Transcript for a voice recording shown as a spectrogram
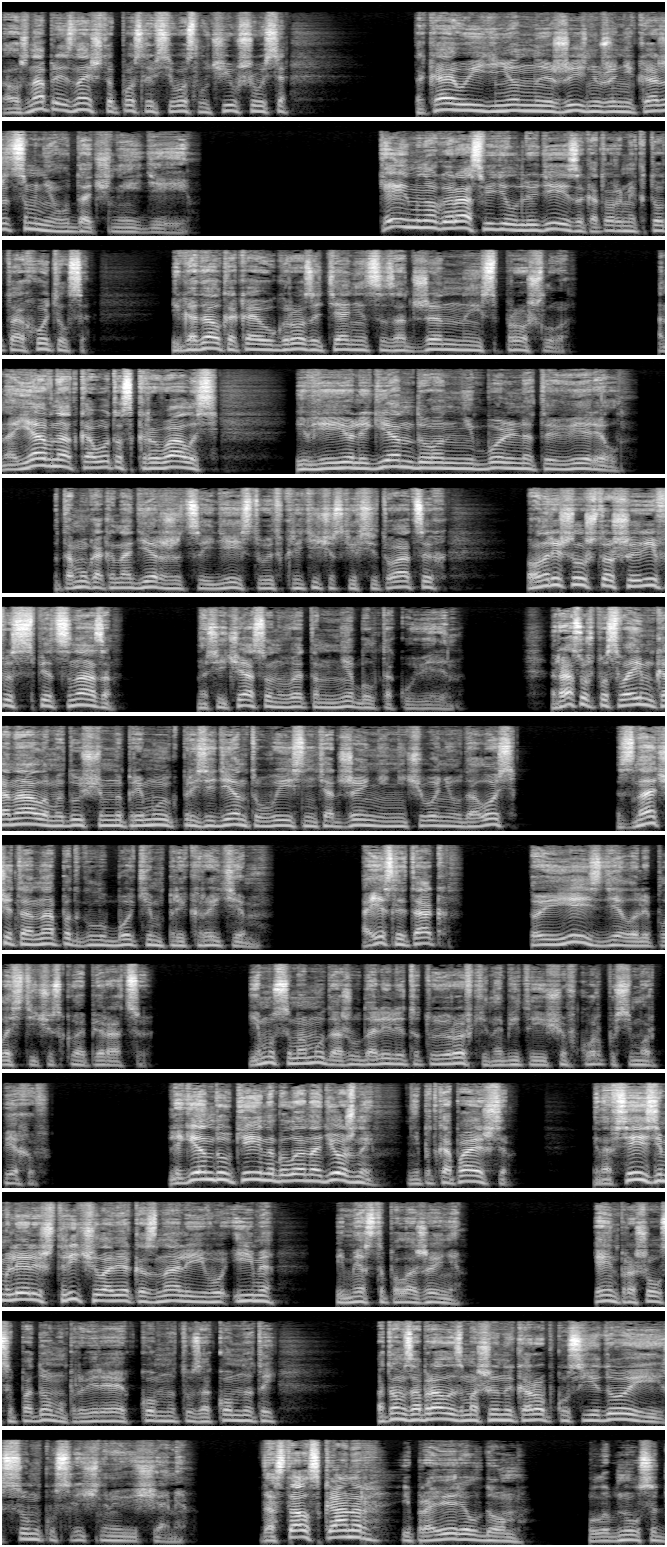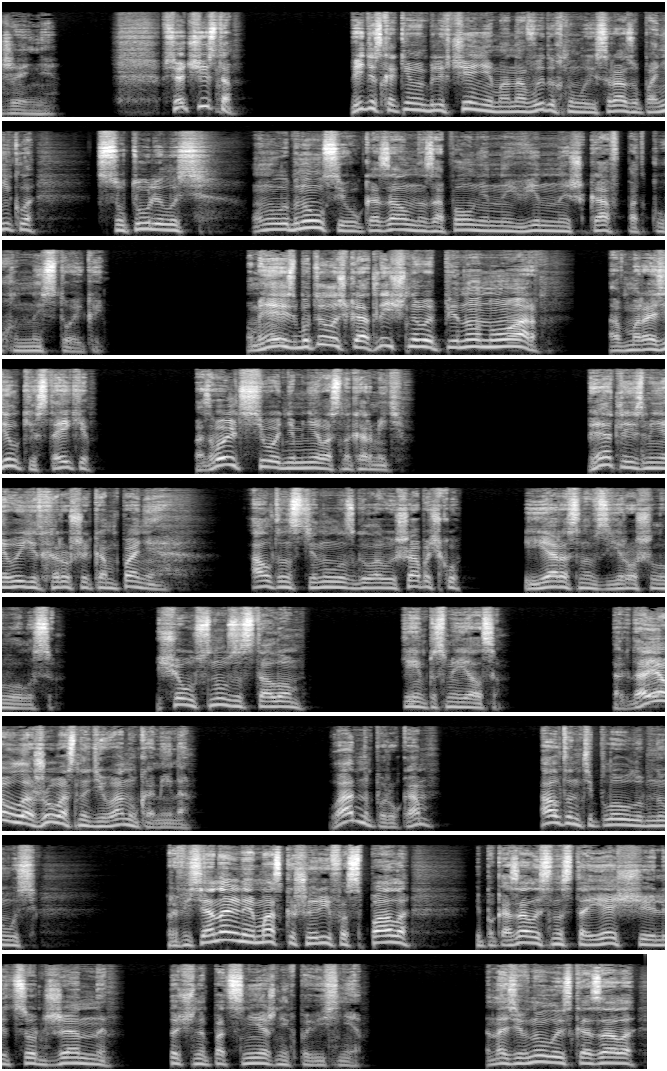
Должна признать, что после всего случившегося такая уединенная жизнь уже не кажется мне удачной идеей. Кейн много раз видел людей, за которыми кто-то охотился, и гадал, какая угроза тянется за Дженной из прошлого. Она явно от кого-то скрывалась, и в ее легенду он не больно-то верил. Потому как она держится и действует в критических ситуациях, он решил, что шериф из спецназа, но сейчас он в этом не был так уверен. Раз уж по своим каналам, идущим напрямую к президенту, выяснить от Женни ничего не удалось, значит, она под глубоким прикрытием. А если так, то и ей сделали пластическую операцию. Ему самому даже удалили татуировки, набитые еще в корпусе морпехов. Легенда у Кейна была надежной, не подкопаешься и на всей земле лишь три человека знали его имя и местоположение. Кейн прошелся по дому, проверяя комнату за комнатой, потом забрал из машины коробку с едой и сумку с личными вещами. Достал сканер и проверил дом. Улыбнулся Дженни. «Все чисто». Видя, с каким облегчением она выдохнула и сразу поникла, сутулилась, он улыбнулся и указал на заполненный винный шкаф под кухонной стойкой. «У меня есть бутылочка отличного пино-нуар а в морозилке стейки. Позвольте сегодня мне вас накормить. Вряд ли из меня выйдет хорошая компания. Алтон стянула с головы шапочку и яростно взъерошила волосы. Еще усну за столом. Кейн посмеялся. Тогда я уложу вас на диван у камина. Ладно, по рукам. Алтон тепло улыбнулась. Профессиональная маска шерифа спала, и показалось настоящее лицо Дженны, точно подснежник по весне. Она зевнула и сказала,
